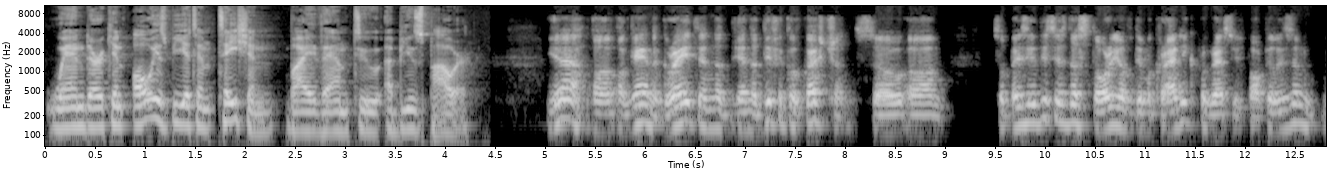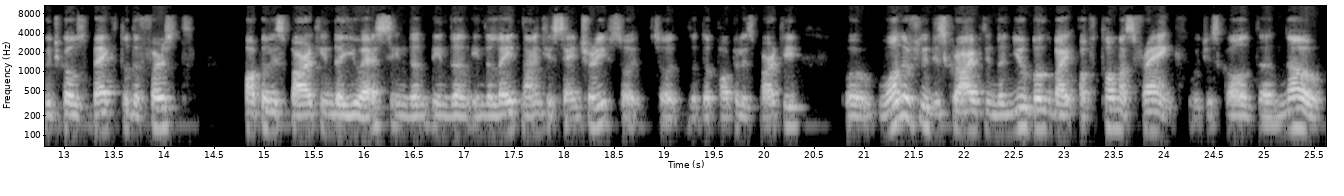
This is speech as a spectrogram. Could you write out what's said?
when there can always be a temptation by them to abuse power? Yeah, uh, again, a great and a, and a difficult question. So, um, so basically, this is the story of democratic progressive populism, which goes back to the first populist party in the U.S. in the in the in the late 19th century. So, so the, the populist party, wonderfully described in the new book by of Thomas Frank, which is called uh, "No,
